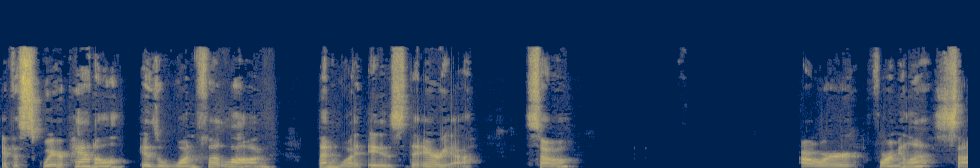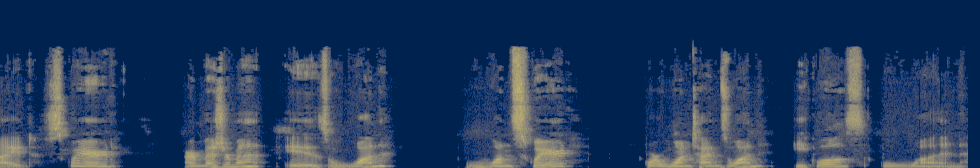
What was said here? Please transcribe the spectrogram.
If a square panel is one foot long, then what is the area? So our formula, side squared, our measurement is one, one squared, or one times one equals 1.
